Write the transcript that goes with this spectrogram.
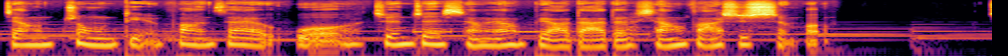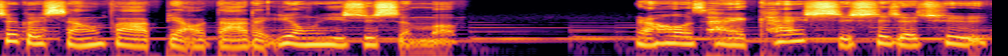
将重点放在我真正想要表达的想法是什么，这个想法表达的用意是什么，然后才开始试着去，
